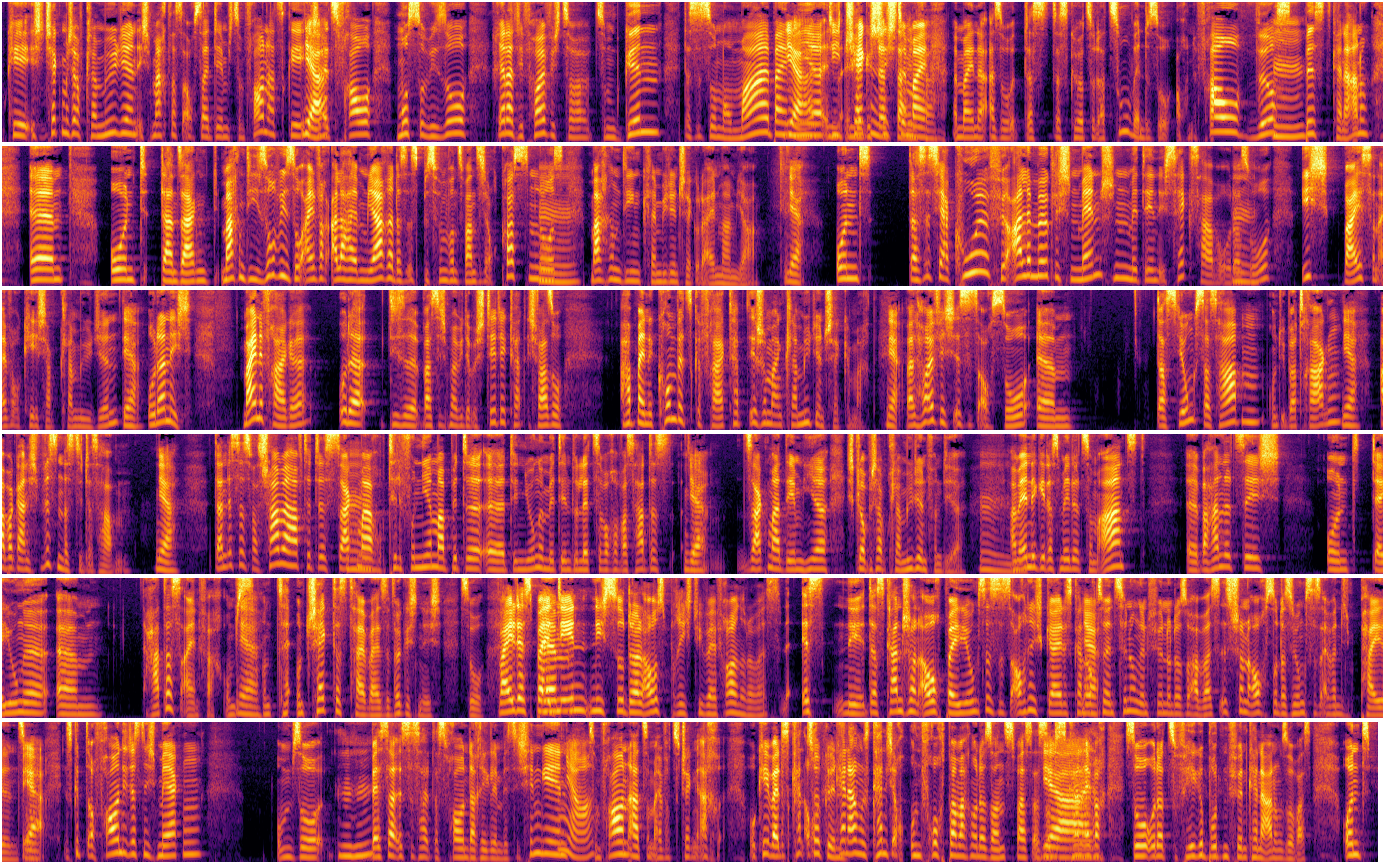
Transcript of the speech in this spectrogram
okay, ich check mich auf Chlamydien, ich mache das auch seitdem ich zum Frauenarzt gehe. Ja. Ich als Frau muss sowieso relativ häufig zur, zum Gyn, das ist so normal bei Ja, mir. In, die in der checken das Geschichte da mein, einfach. meine, also das, das gehört so dazu, wenn du so auch eine Frau wirst, Mhm. bist, keine Ahnung. Ähm, und dann sagen, machen die sowieso einfach alle halben Jahre, das ist bis 25 auch kostenlos, Mhm. machen die einen Chlamydien-Check oder einmal im Jahr. ja. Und das ist ja cool für alle möglichen Menschen, mit denen ich Sex habe oder so. Ich weiß dann einfach, okay, ich habe Chlamydien Mhm. Ja. oder nicht. Meine Frage, oder diese, was sich mal wieder bestätigt hat, ich war so, habe meine Kumpels gefragt, habt ihr schon mal einen Chlamydien-Check gemacht? Ja. Weil häufig ist es auch so, ähm, dass Jungs das haben und übertragen, Ja. aber gar nicht wissen, dass die das haben. Ja. Dann ist das was Schambehaftetes. Sag mal, telefonier mal bitte äh, den Junge, mit dem du letzte Woche was hattest. Ja. Sag mal dem hier, ich glaube, ich habe Chlamydien von dir. Am Ende geht das Mädel zum Arzt, äh, behandelt sich und der Junge ähm, hat das einfach Ja. und, und checkt das teilweise wirklich nicht. So. Weil das bei Ähm, denen nicht so doll ausbricht wie bei Frauen oder was? Es, nee, das kann schon auch, bei Jungs ist es auch nicht geil, das kann Ja. auch zu Entzündungen führen oder so, aber es ist schon auch so, dass Jungs das einfach nicht peilen. So. Ja. Es gibt auch Frauen, die das nicht merken. Umso besser ist es halt, dass Frauen da regelmäßig hingehen Mhm. Ja. zum Frauenarzt, um einfach zu checken, ach, okay, weil das kann auch, Gyn. keine Ahnung, das kann ich auch unfruchtbar machen oder sonst was. Also das kann einfach so oder zu Fehlgeburten führen, keine Ahnung, sowas. Und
